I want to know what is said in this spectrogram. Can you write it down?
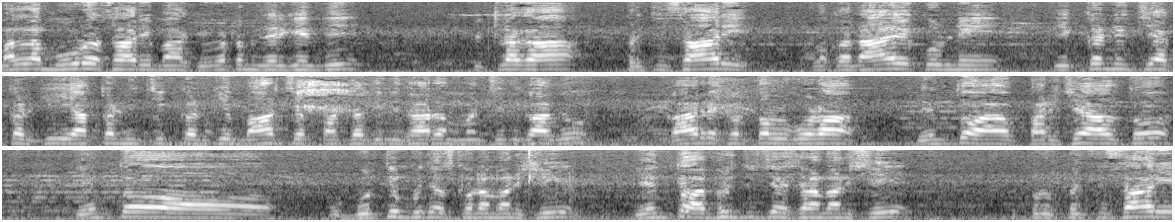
మళ్ళీ మూడోసారి మాకు ఇవ్వటం జరిగింది. ఇట్లాగా ప్రతిసారి ఒక నాయకుడిని ఇక్కడి నుంచి అక్కడికి అక్కడి నుంచి ఇక్కడికి మార్చే పద్ధతి విధానం మంచిది కాదు. కార్యకర్తలు కూడా ఎంతో పరిచయాలతో ఎంతో గుర్తింపు చేసుకున్న మనిషి ఎంతో అభివృద్ధి చేసిన మనిషి. ఇప్పుడు ప్రతిసారి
